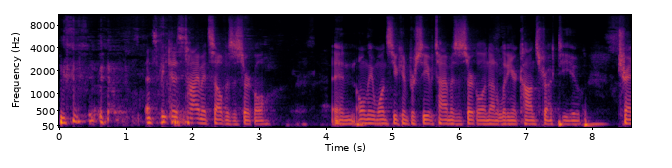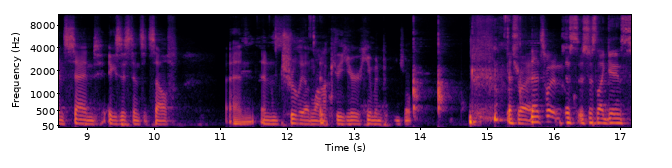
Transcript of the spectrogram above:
That's because time itself is a circle. And only once you can perceive time as a circle and not a linear construct do you transcend existence itself and and truly unlock your human potential. That's right. That's what It's just, it's just like getting it's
